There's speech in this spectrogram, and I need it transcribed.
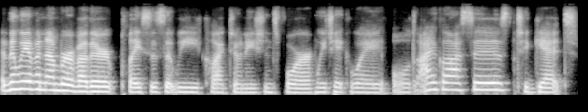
then we have a number of other places that we collect donations for. We take away old eyeglasses to get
